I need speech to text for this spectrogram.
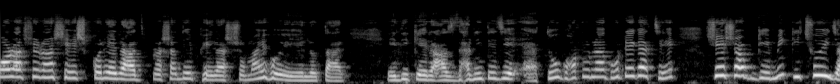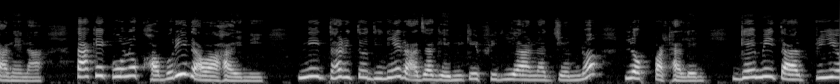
পড়াশোনা শেষ করে রাজপ্রাসাদে ফেরার সময় হয়ে এলো তার। এদিকে রাজধানীতে যে এত ঘটনা ঘটে গেছে, সেসব গেমি কিছুই জানে না। তাকে কোনো খবরই দেওয়া হয়নি। নির্ধারিত দিনে রাজা গেমিকে ফিরিয়ে আনার জন্য লোক পাঠালেন। গেমি তার প্রিয়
